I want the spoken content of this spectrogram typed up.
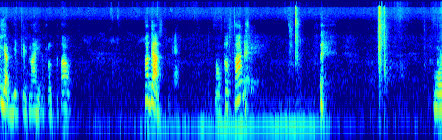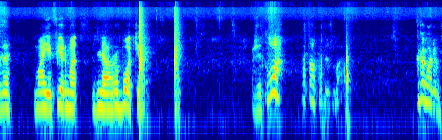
Я б дітки знаю, що питав. То де? На автостанції? Може, має фірма для робочих житло. Та то куди звати. Криворівський.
